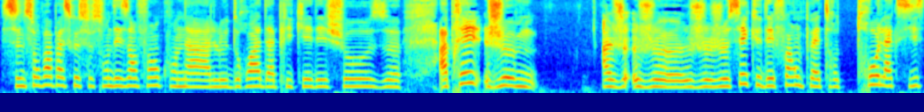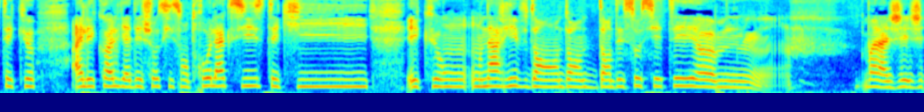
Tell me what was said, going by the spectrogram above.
Ce ne sont pas parce que ce sont des enfants qu'on a le droit d'appliquer des choses. Après, je je, je, je, sais que des fois on peut être trop laxiste et que à l'école il y a des choses qui sont trop laxistes et qui et qu'on on arrive dans, dans, dans des sociétés euh, voilà, il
